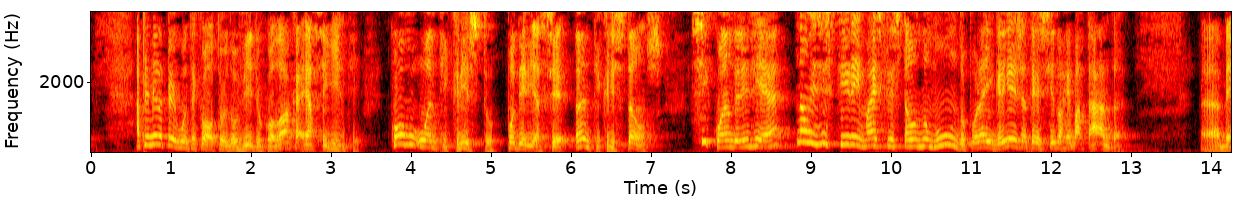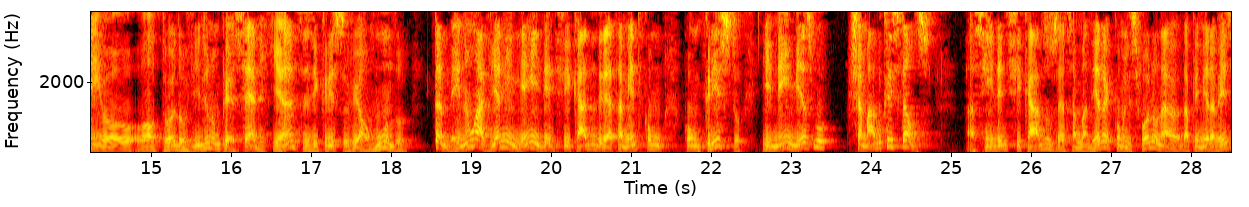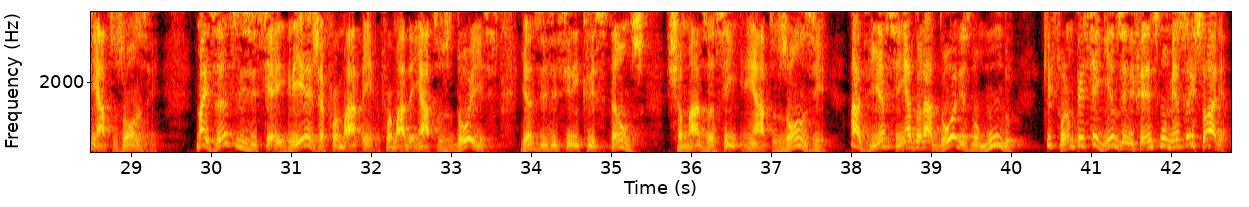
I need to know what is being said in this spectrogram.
A primeira pergunta que o autor do vídeo coloca é a seguinte: Como o anticristo poderia ser anticristãos se quando ele vier não existirem mais cristãos no mundo por a igreja ter sido arrebatada? Uh, bem, o, o autor do vídeo não percebe que antes de Cristo vir ao mundo, também não havia ninguém identificado diretamente com, com Cristo e nem mesmo chamado cristãos. Assim identificados dessa maneira como eles foram na, da primeira vez em Atos 11. Mas antes de existir a igreja, formada em, formada em Atos 2, e antes de existirem cristãos, chamados assim em Atos 11, havia sim adoradores no mundo que foram perseguidos em diferentes momentos da história.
